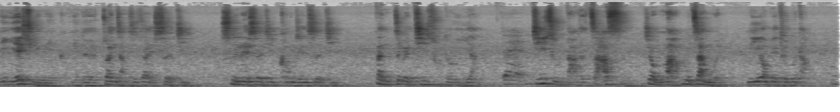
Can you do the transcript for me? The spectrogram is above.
你也许你你的专长是在设计，室内设计、空间设计。但这个基础都一样，对，基础打得扎实，就马步站稳，你又被推不倒。嗯，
